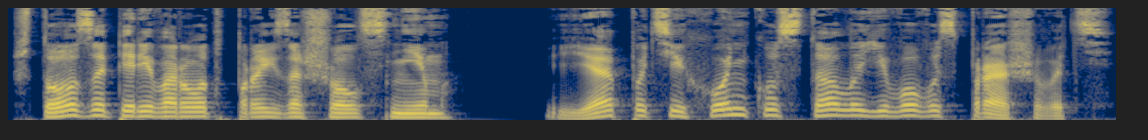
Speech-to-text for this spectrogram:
что за переворот произошел с ним? Я потихоньку стала его выспрашивать.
